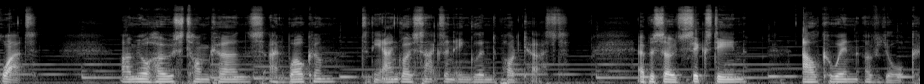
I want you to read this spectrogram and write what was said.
What? I'm your host, Tom Kearns, and welcome to the Anglo Saxon England podcast, episode 16 Alcuin of York.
